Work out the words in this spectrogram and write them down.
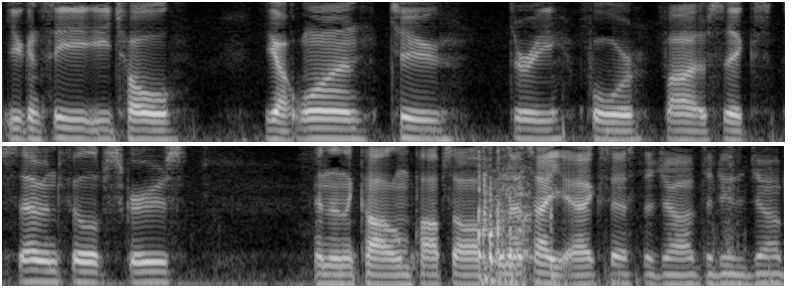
You can see each hole you got one, two, three, four, five, six, seven Phillips screws. And then the column pops off and that's how you access the job to do the job.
